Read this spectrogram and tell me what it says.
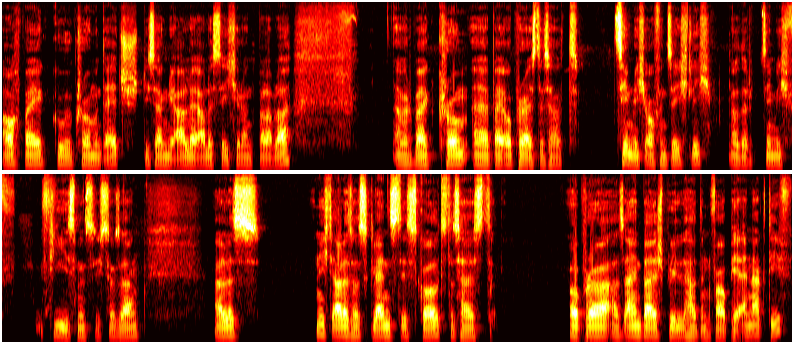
auch bei Google Chrome und Edge, die sagen ja alle, alles sicher und bla bla bla. Aber bei Chrome, äh, bei Opera ist das halt ziemlich offensichtlich oder ziemlich fies, muss ich so sagen. Alles, nicht alles, was glänzt, ist Gold. Das heißt, Opera als ein Beispiel hat ein VPN aktiv.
